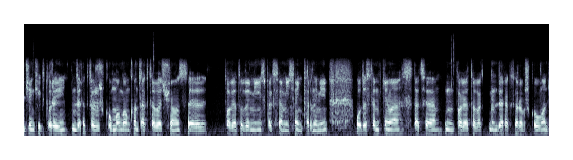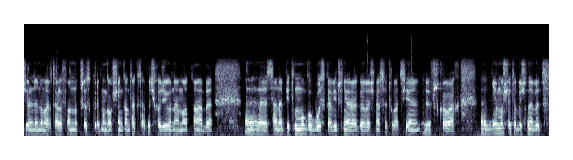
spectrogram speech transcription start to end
dzięki której dyrektorzy szkół mogą kontaktować się z powiatowymi inspekcjami sanitarnymi. Udostępniła stacja mm, powiatowa dyrektorom szkół oddzielny numer telefonu, przez który mogą się kontaktować. Chodziło nam o to, aby e, sanepid mógł błyskawicznie reagować na sytuację w szkołach. Nie musi to być nawet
